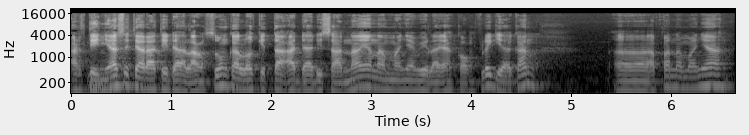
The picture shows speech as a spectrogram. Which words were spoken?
Artinya secara tidak langsung kalau kita ada di sana yang namanya wilayah konflik ya kan eh, apa namanya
